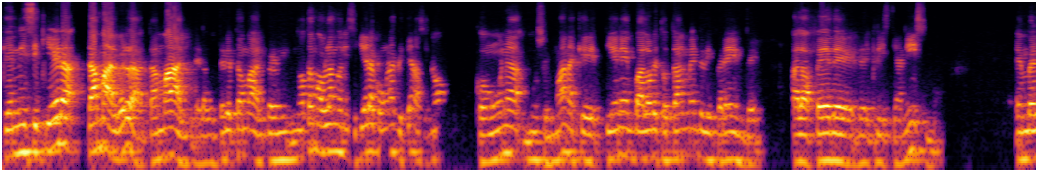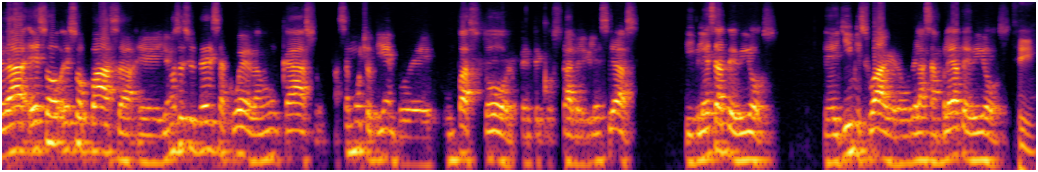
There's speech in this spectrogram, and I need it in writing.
que ni siquiera está mal, ¿verdad? Está mal, el adulterio está mal, pero no estamos hablando ni siquiera con una cristiana, sino con una musulmana que tiene valores totalmente diferentes a la fe del cristianismo. En verdad, eso, eso pasa. Eh, yo no sé si ustedes se acuerdan, un caso hace mucho tiempo de un pastor pentecostal de iglesias, iglesias de Dios, Jimmy Swagger o de la Asamblea de Dios. Sí.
